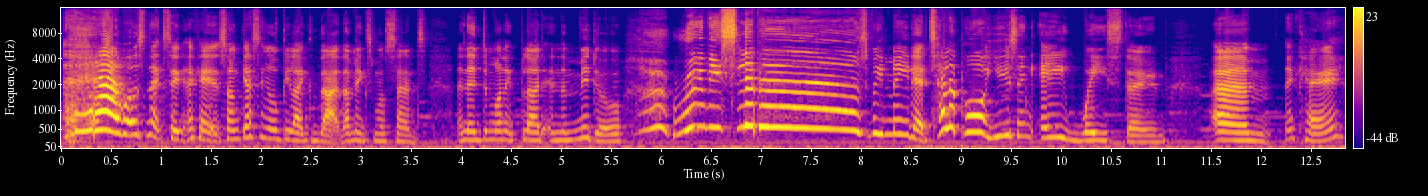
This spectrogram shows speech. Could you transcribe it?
what was next thing? Okay so I'm guessing it'll be like that. That makes more sense. And then demonic blood in the middle. Ruby slippers! We made it. Teleport using a waystone um, okay,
